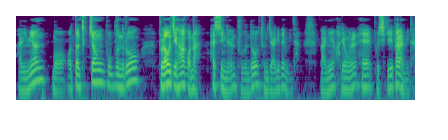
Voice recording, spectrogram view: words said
아니면 뭐 어떤 특정 부분으로 브라우징 하거나 할 수 있는 부분도 존재하게 됩니다. 많이 활용을 해 보시기 바랍니다.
